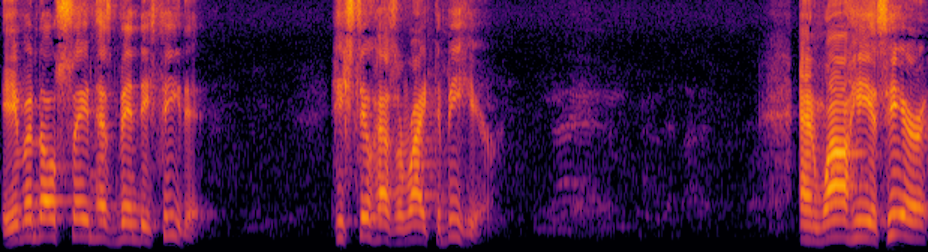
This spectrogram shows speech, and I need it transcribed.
even though Satan has been defeated, he still has a right to be here. And while he is here,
